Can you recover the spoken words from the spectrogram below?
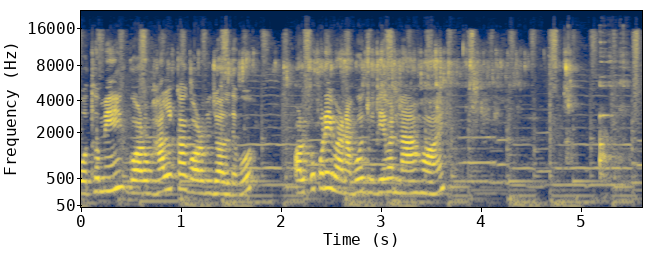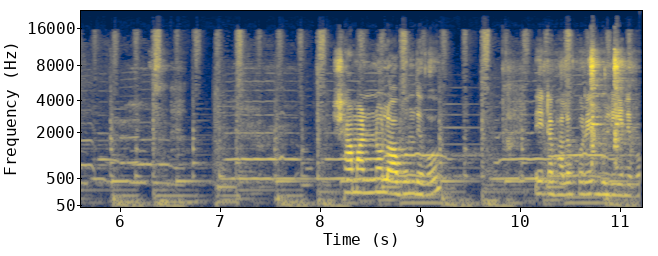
প্রথমে গরম হালকা গরম জল দেব। অল্প করেই বানাবো, যদি আবার না হয়। সামান্য লবণ দেব। এটা ভালো করে গুলিয়ে নেব।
